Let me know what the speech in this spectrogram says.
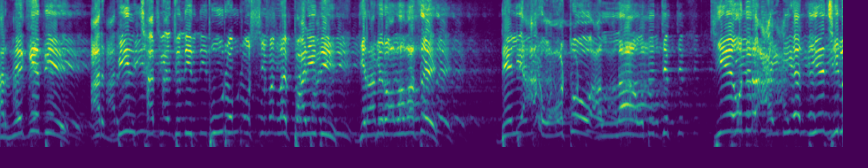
আর রেখে দিয়ে আর বিল ছাপিয়ে যদি পুরো পশ্চিমবাংলায় পাড়ি দিই গ্রামের অভাব আছে। ডেলি আর অটো আল্লাহ ওদের যে কে ওদের আইডিয়া দিয়েছিল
